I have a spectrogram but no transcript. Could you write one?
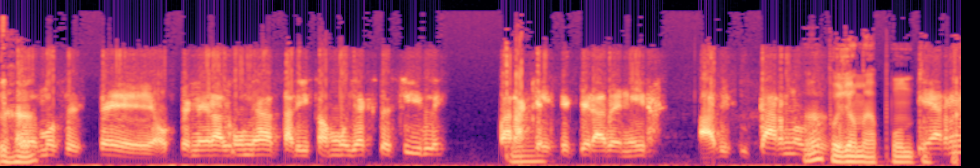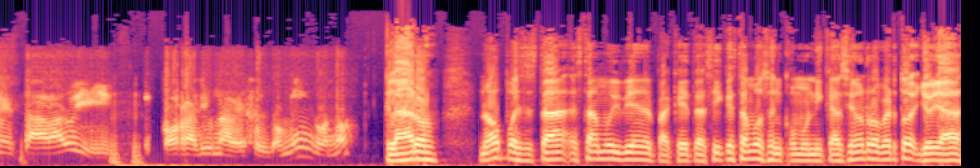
Ajá. Podemos este, obtener alguna tarifa muy accesible para aquel que quiera venir a visitarnos Ah, pues yo me apunto. viernes, sábado y, y corra de una vez el domingo, ¿no? Claro, no, pues está, está muy bien el paquete, así que estamos en comunicación, Roberto. Yo ya,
